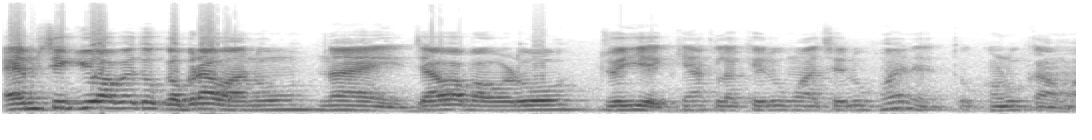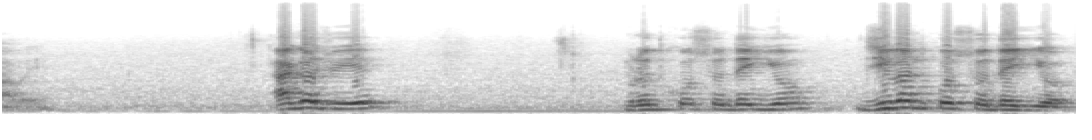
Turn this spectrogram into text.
એમસીક્યુ આવે તો ગભરાવાનું નહીં. જવાબ આવડવો જોઈએ. ક્યાંક લખેલું, વાંચેલું હોય ને, તો ઘણું કામ આવે. આગળ જોઈએ. મૃત કોષ શોધાઈ ગયો, જીવંત કોષ શોધાઈ ગયો.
